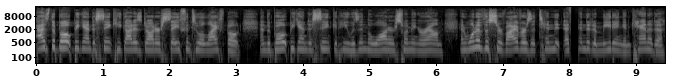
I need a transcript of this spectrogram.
as the boat began to sink, he got his daughter safe into a lifeboat, and the boat began to sink, and he was in the water swimming around. And one of the survivors attended, attended a meeting in Canada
